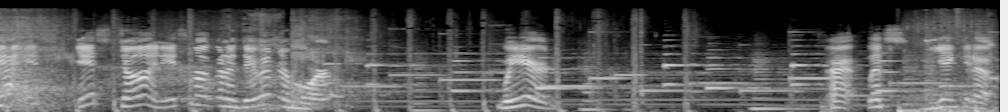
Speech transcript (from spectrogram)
Yeah, it's it's done. It's not gonna do it no more. Weird. Alright, let's yank it up.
